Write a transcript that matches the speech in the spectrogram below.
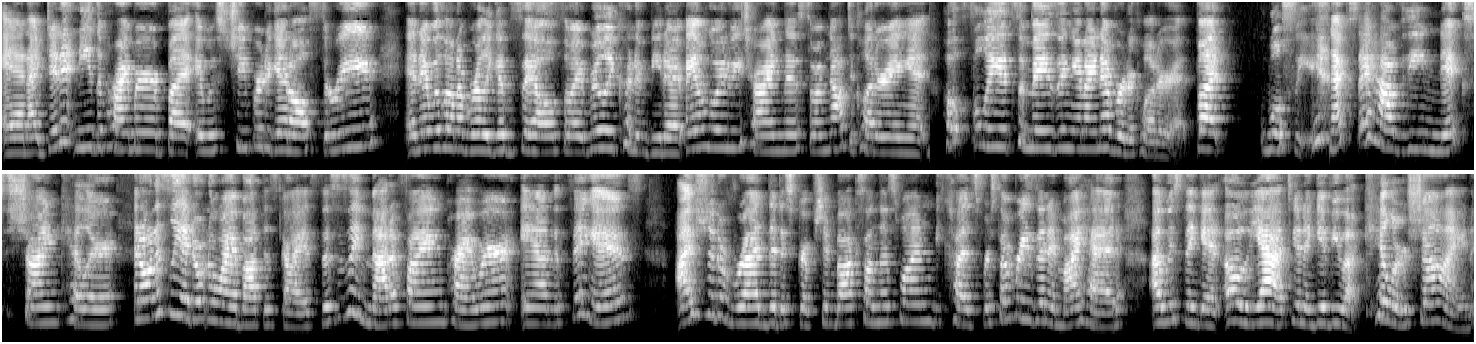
and I didn't need the primer, but it was cheaper to get all three, and it was on a really good sale, so I really couldn't beat it. I am going to be trying this, so I'm not decluttering it. Hopefully it's amazing and I never declutter it, but We'll see. Next, I have the NYX Shine Killer. And honestly, I don't know why I bought this, guys. This is a mattifying primer, and the thing is, I should have read the description box on this one because for some reason in my head, I was thinking, oh yeah, it's going to give you a killer shine.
